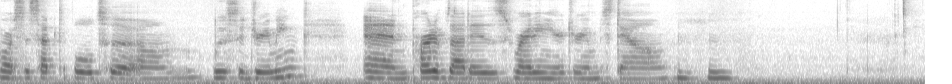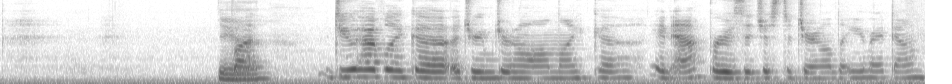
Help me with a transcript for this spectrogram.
more susceptible to um, lucid dreaming and part of that is writing your dreams down. Mm-hmm. Yeah. Do you have like a, a dream journal on like uh, an app or is it just a journal that you write down?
